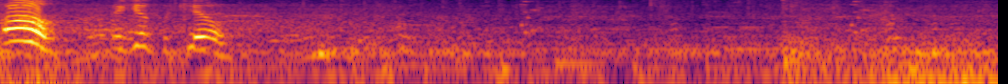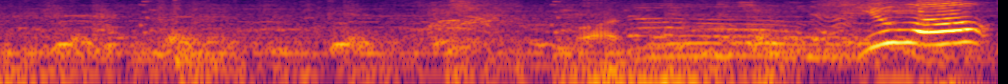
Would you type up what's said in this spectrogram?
Oh! It gets the kill. You won't!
